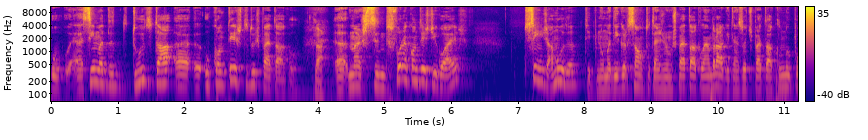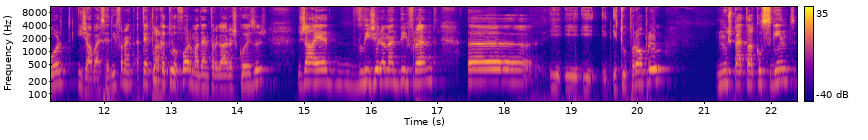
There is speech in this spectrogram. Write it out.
o- acima de, de tudo está ah, o contexto do espetáculo. claro. Uh, mas se, se forem contextos iguais, sim, já muda. Tipo, numa digressão, tu tens um espetáculo em Braga e tens outro espetáculo no Porto e já vai ser diferente. Até porque Claro. a tua forma de entregar as coisas já é ligeiramente diferente uh, e, e- e- tu próprio. No espetáculo seguinte,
